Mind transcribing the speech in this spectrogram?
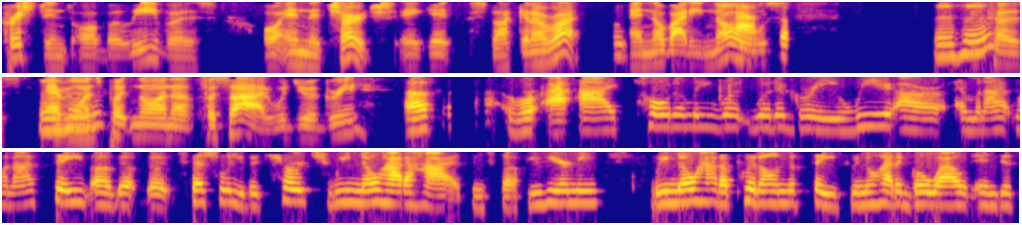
Christians or believers or in the church. They get stuck in a rut, mm. and nobody knows. Mm-hmm. because mm-hmm. everyone's putting on a facade. Would you agree? Uh, I, I totally would would agree. We are, and when I when I say uh, the, the especially the church, we know how to hide and stuff. You hear me? We know how to put on the face. We know how to go out and just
